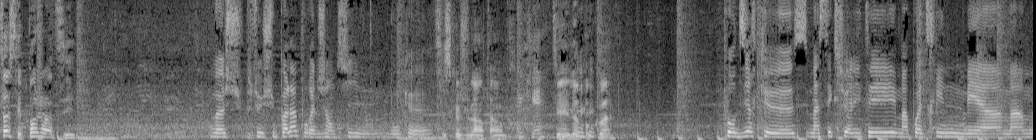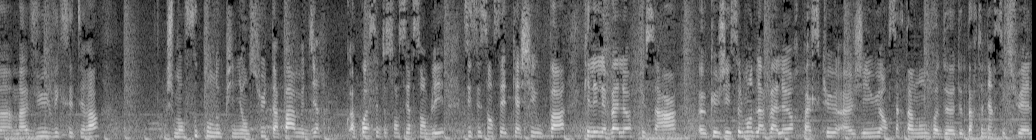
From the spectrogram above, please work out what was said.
Ça, c'est pas gentil. Bah, je, suis- je suis pas là pour être gentille, donc euh, C'est ce que je voulais entendre. Ok. Tu es là pourquoi? pour dire que ma sexualité, ma poitrine, mes, euh, ma, ma, ma vulve, etc. Je m'en fous de ton opinion dessus. T'as pas à me dire à quoi c'est censé ressembler, si c'est censé être caché ou pas, quelle est la valeur que ça a, euh, que j'ai seulement de la valeur parce que euh, j'ai eu un certain nombre de, partenaires sexuels,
